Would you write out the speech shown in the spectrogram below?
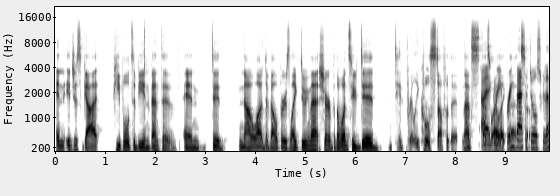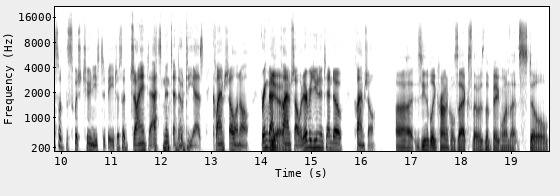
and it just got people to be inventive and did not a lot of developers like doing that sure but the ones who did did really cool stuff with it and that's that's I why agree. I like Bring that, back so. the dual screen. That's what the Switch 2 needs to be. Just a giant ass Nintendo DS, clamshell and all. Bring back Yeah. the clamshell. Whatever you do, Nintendo, clamshell. Uh, Xenoblade Chronicles X though is the big one that's still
